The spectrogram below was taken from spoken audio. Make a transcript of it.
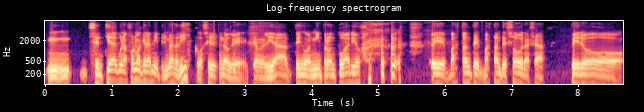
mm, sentía de alguna forma que era mi primer disco, siendo que, en realidad tengo en mi prontuario eh, bastante, bastante sobra ya. Pero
